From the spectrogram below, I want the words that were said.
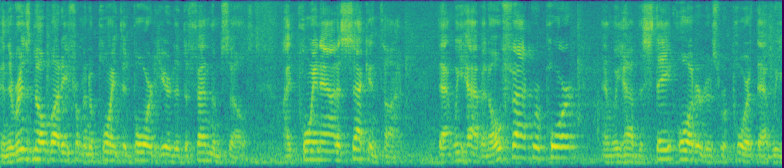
And there is nobody from an appointed board here to defend themselves. I point out a second time that we have an OFAC report and we have the state auditor's report that we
